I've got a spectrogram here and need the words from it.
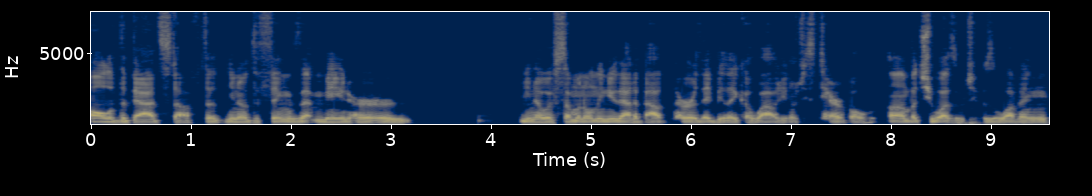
all of the bad stuff the you know the things that made her you know if someone only knew that about her they'd be like oh wow you know she's terrible. Um but she wasn't. She was a loving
